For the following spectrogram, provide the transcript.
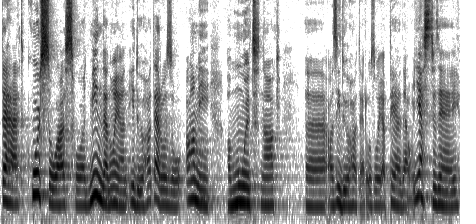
Tehát kulcs szó az, hogy minden olyan időhatározó, ami a múltnak az időhatározója. Például yesterday,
